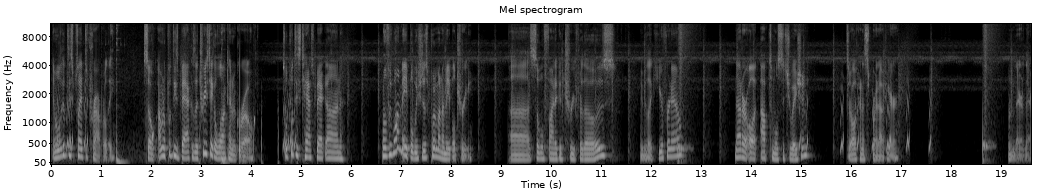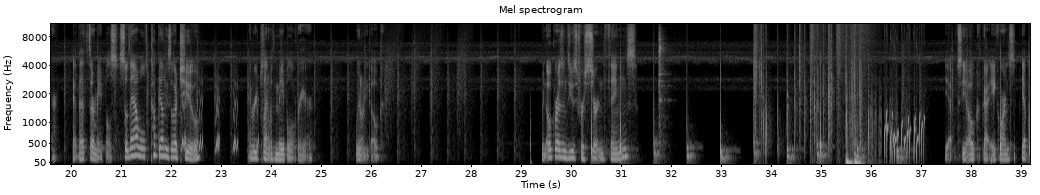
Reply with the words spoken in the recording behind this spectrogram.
and we'll get these planted properly. So I'm gonna put these back because the trees take a long time to grow. So we'll put these taps back on. Well, if we want maple, we should just put them on a maple tree. Uh, so we'll find a good tree for those. Maybe like here for now. Not our optimal situation. They're all kind of spread out here. Put them there and there. Okay, that's their maples. So now we'll cut down these other two and replant with maple over here. We don't need oak. I mean, oak resin's used for certain things. See oak, got acorns. Yep.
